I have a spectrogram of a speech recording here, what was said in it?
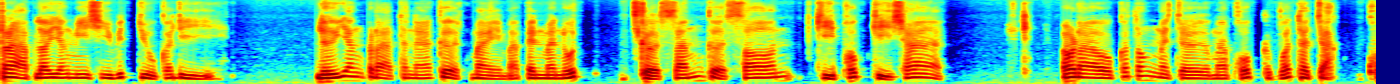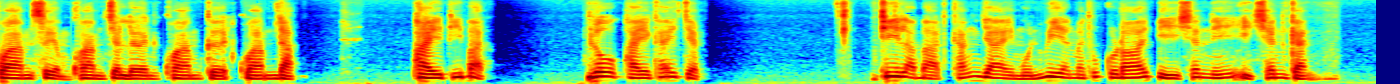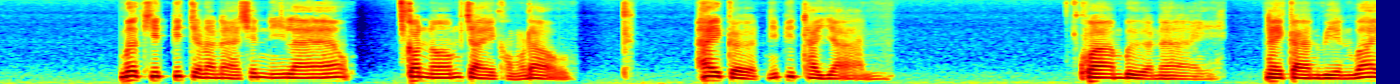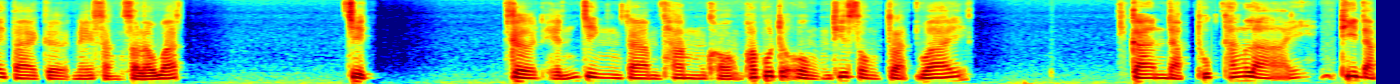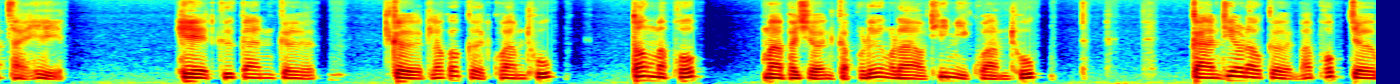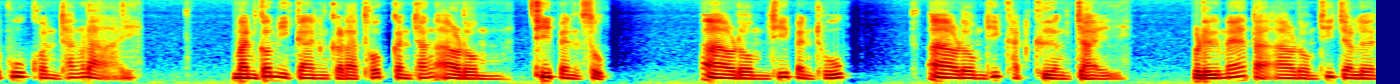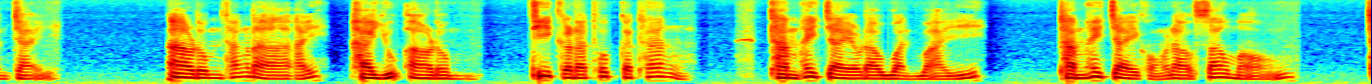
ตราบเรายังมีชีวิตอยู่ก็ดี หรือยังปรารถนาเกิดใหม่มาเป็นมนุษย์ เกิดซ้ำเกิดซ้อน กี่ภพกี่ชาติ เราก็ต้องมาเจอมาพบกับวัฏจักร ความเสื่อมความเจริญ ความเกิดความดับ ภัยพิบัติโรคภัยไข้เจ็บ ที่ระบาดครั้งใหญ่หมุนเวียนมาทุกร้อยปีเช่นนี้อีกเช่นกัน เมื่อคิดพิจารณาเช่นนี้แล้ว ก็น้อมใจของเรา ให้เกิดนิพิทายาน ความเบื่อหน่าย ในการเวียนว่ายตายเกิดในสังสารวัฏจิต เกิดเห็นจริงตามธรรมของพระพุทธองค์ที่ทรงตรัสไว้ การดับทุกข์ทั้งหลายที่ดับแต่เหตุ เหตุคือการเกิด เกิดแล้วก็เกิดความทุกข์ ต้องมาพบมาเผชิญกับเรื่องราวที่มีความทุกข์ การที่เราเกิดมาพบเจอผู้คนทั้งหลาย มันก็มีการกระทบกันทั้งอารมณ์ที่เป็นสุข อารมณ์ที่เป็นทุกข์ อารมณ์ที่ขัดเคืองใจ หรือแม้แต่อารมณ์ที่เจริญใจ อารมณ์ทั้งหลาย พายุอารมณ์ ที่กระทบกระทั่งทำให้ใจเราหวั่นไหวทำให้ใจของเราเศร้าหมอง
